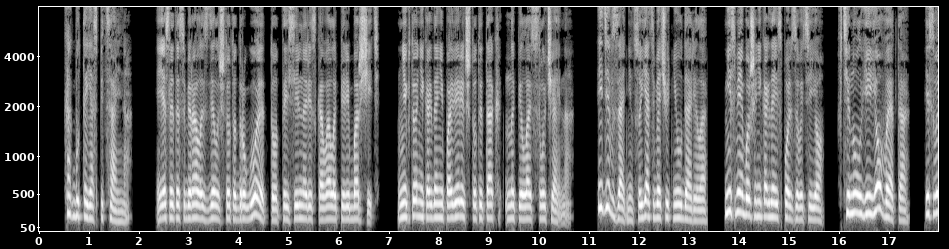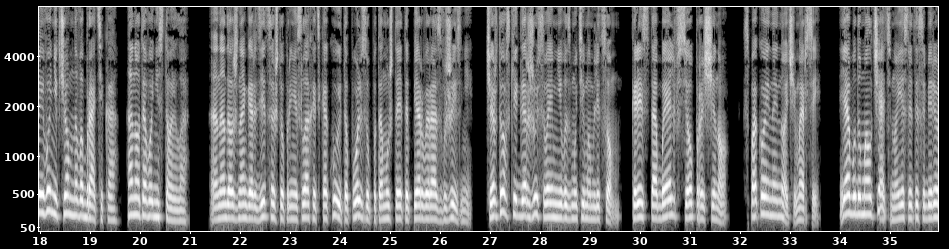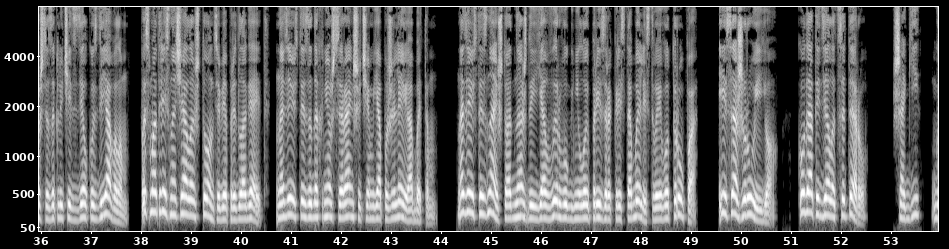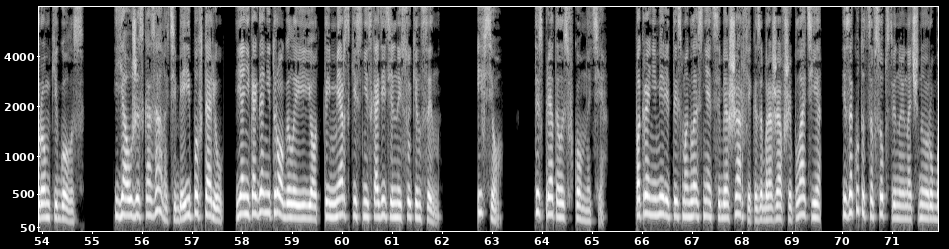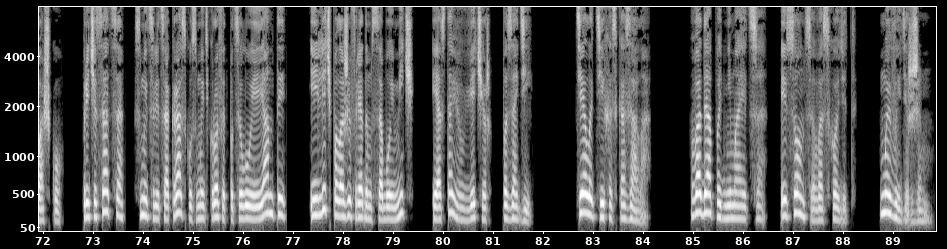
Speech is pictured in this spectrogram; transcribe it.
Как будто я специально. Если ты собиралась сделать что-то другое, то ты сильно рисковала переборщить. Никто никогда не поверит, что ты так напилась случайно. Иди в задницу, я тебя чуть не ударила. Не смей больше никогда использовать ее. Втянул ее в это и своего никчемного братика. Оно того не стоило. Она должна гордиться, что принесла хоть какую-то пользу, потому что это первый раз в жизни. Чертовски горжусь своим невозмутимым лицом. Кристабель, все прощено. Спокойной ночи, Мерси. Я буду молчать, но если ты соберешься заключить сделку с дьяволом, посмотри сначала, что он тебе предлагает. Надеюсь, ты задохнешься раньше, чем я пожалею об этом. Надеюсь, ты знаешь, что однажды я вырву гнилой призрак Кристабель из твоего трупа и сожру ее. Куда ты дела Цитеру? Шаги, громкий голос. Я уже сказала тебе и повторю. Я никогда не трогала ее, ты мерзкий снисходительный сукин сын. И все. Ты спряталась в комнате. По крайней мере, ты смогла снять с себя шарфик, изображавший платье, и закутаться в собственную ночную рубашку. Причесаться, смыть с лица краску, смыть кровь от поцелуя и анты и лечь, положив рядом с собой меч и оставив вечер позади. Тело тихо сказала. Вода поднимается, и солнце восходит. Мы выдержим.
